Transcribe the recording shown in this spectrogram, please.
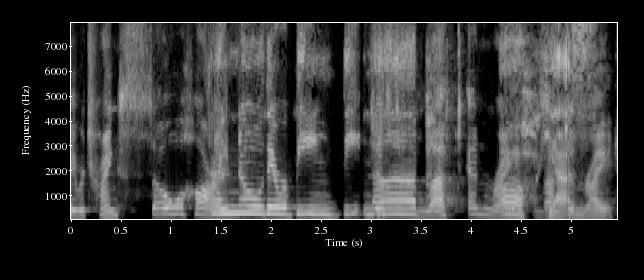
They were trying so hard. I know they were being beaten Just up. left and right, Oh, left yes. and right.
